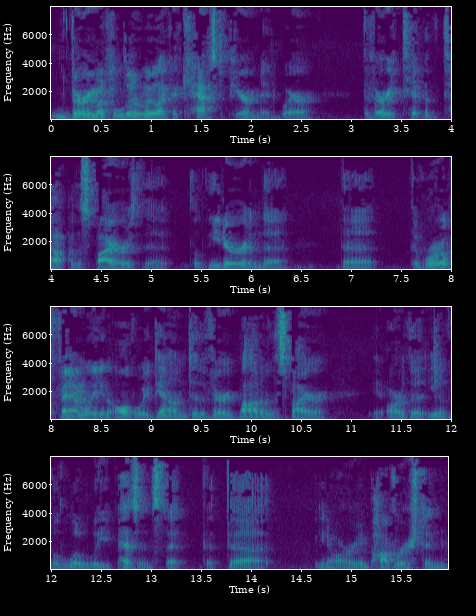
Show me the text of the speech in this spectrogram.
very much literally like a cast pyramid where the very tip at the top of the spire is the the leader and the the the royal family, and all the way down to the very bottom of the spire are the you know the lowly peasants that that uh, you know are impoverished and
